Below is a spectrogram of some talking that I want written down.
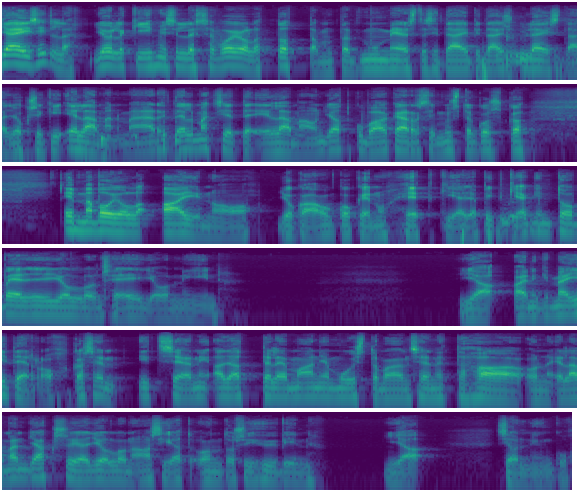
ja ei sillä. Joillekin ihmisille se voi olla totta, mutta mun mielestä sitä ei pitäisi yleistää joksikin elämän määritelmäksi, että elämä on jatkuvaa kärsimystä, koska en mä voi olla ainoa, joka on kokenut hetkiä ja pitkiäkin toveja, jolloin se ei ole niin. Ja ainakin mä itse rohkaisen itseäni ajattelemaan ja muistamaan sen, että haa, on elämänjaksoja, jolloin asiat on tosi hyvin ja se on niin kuin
